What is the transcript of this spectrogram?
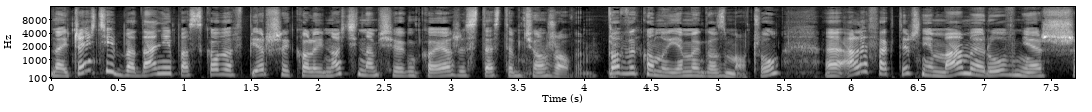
Najczęściej badanie paskowe w pierwszej kolejności nam się kojarzy z testem ciążowym. To tak. wykonujemy go z moczu, e, ale faktycznie mamy również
